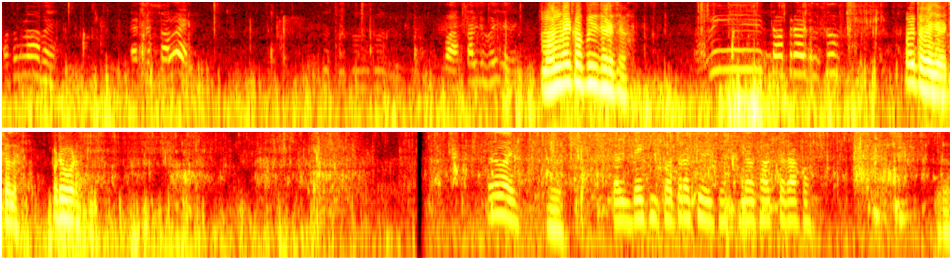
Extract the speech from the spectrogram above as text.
কতগুলো হবে? এক দেড়শো হবে? বাহ তাহলে হয়ে যাবে। মোহন ভাই কপিস ধরেছো? আমি তারপরে দুশো। ওই তো হয়ে যাবে চলো উঠে পড়ো। ভাই, তাহলে দেখি কতটা কি হয়েছে। না, থাকতে রাখো। না?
